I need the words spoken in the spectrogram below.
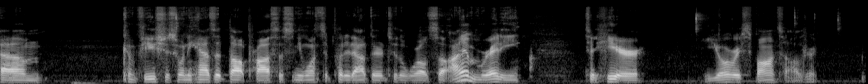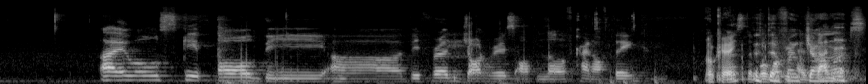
um, Confucius when he has a thought process and he wants to put it out there into the world. So I am ready to hear your response, Aldrich. I will skip all the uh, different genres of love kind of thing. Okay. because the both of you Different genres.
